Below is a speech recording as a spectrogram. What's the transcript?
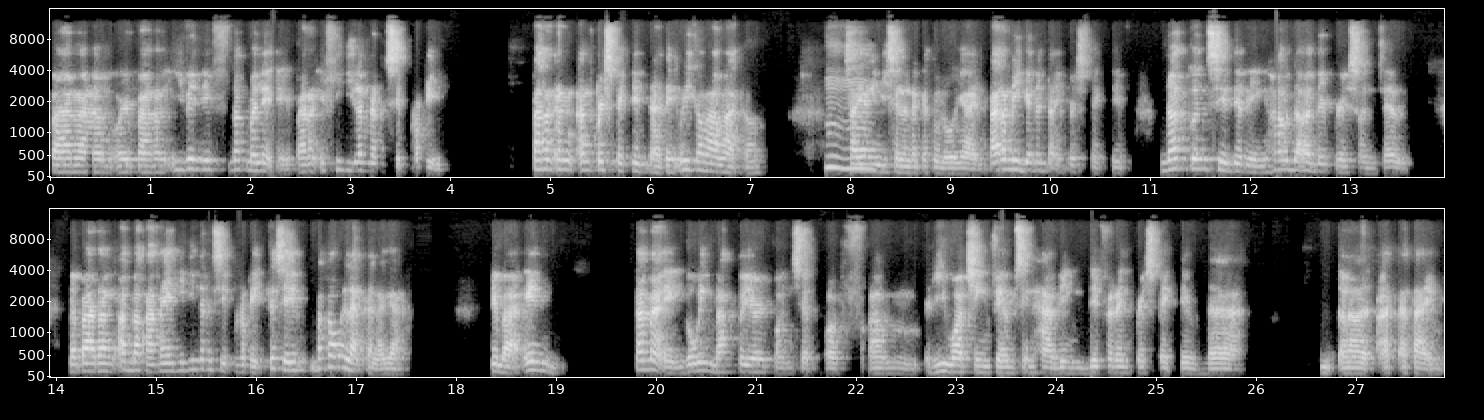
parang, or parang, even if not mali eh, parang if hindi lang na-reciprocate, parang ang, ang perspective natin, uy, kawawa to. Mm-hmm. Sayang hindi sila nagkatuluyan. Parang may ganun tayong perspective. Not considering how the other person felt na parang, ah baka kaya hindi na reciprocate kasi baka wala talaga. Diba? And tama eh, going back to your concept of um, rewatching films and having different perspective na uh, at a time,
